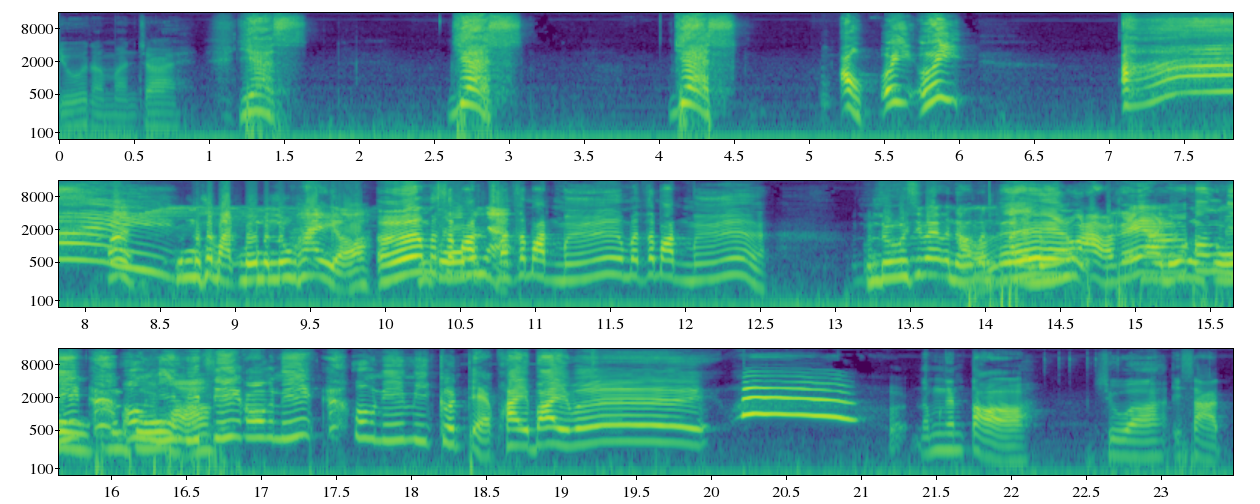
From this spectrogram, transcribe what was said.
ยูน่ะมันใจ yes yes yes เอ้าเอ้ยเอ้ยอ้า เฮ้ยยมึงมาสะบัดมือมันรู้ให้เหรอ เออ มันสะบัดมึงโกงปะเนี่ยมันสะบัดมือ มันสะบัดมือ มันรู้ใช่ไหมมันเอามันแล้มันรู้วเอาแล้วมันรู้มัห้องโกนี้งมันห้โกองงนี้เหรอมีสิห้องนี้ ห้องนี้มีกดแจกไพ่ใบเว้ยว้าวน้ำเงินต่อ ชัวร์ไอสัตว์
